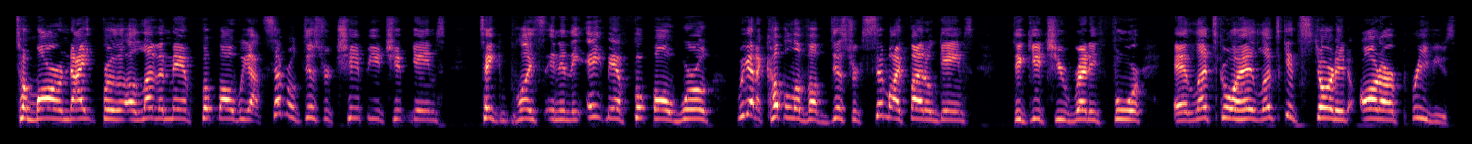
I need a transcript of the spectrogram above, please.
tomorrow night for the 11 man football. We got several district championship games taking place. And in the eight man football world, we got a couple of uh, district semifinal games to get you ready for. And let's go ahead, let's get started on our previews.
